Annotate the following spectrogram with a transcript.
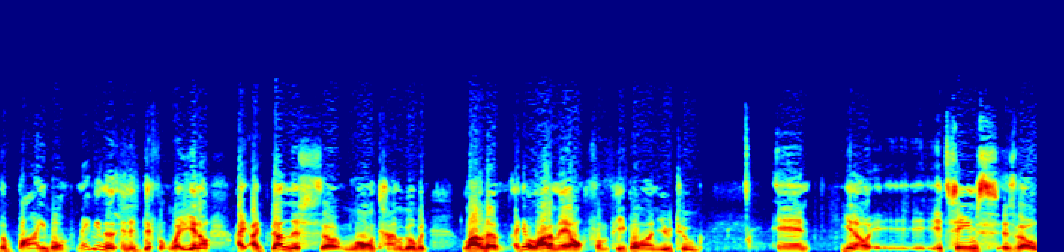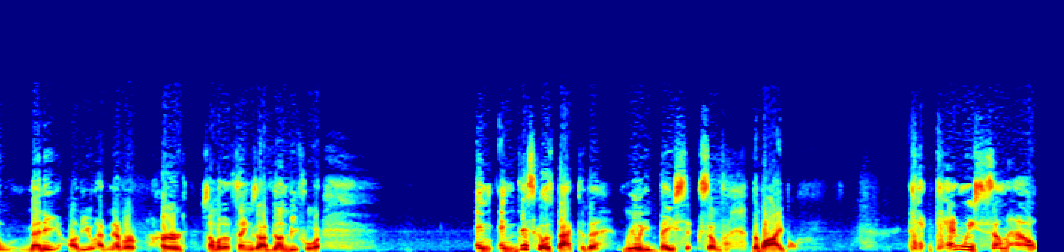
the Bible, maybe in a, in a different way. You know, I, I've done this a uh, long time ago, but a lot of the I get a lot of mail from people on YouTube, and you know, it, it seems as though many of you have never heard some of the things I've done before. And and this goes back to the really basics of the Bible. Can, can we somehow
